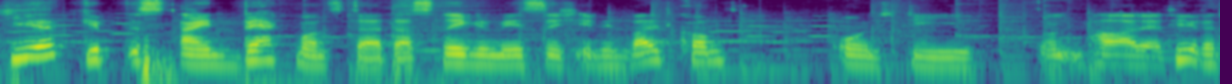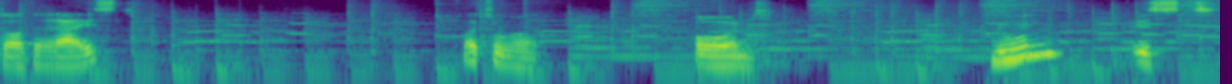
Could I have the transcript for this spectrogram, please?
hier gibt es ein Bergmonster, das regelmäßig in den Wald kommt und die und ein paar der Tiere dort reißt. Was hat. Und nun ist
